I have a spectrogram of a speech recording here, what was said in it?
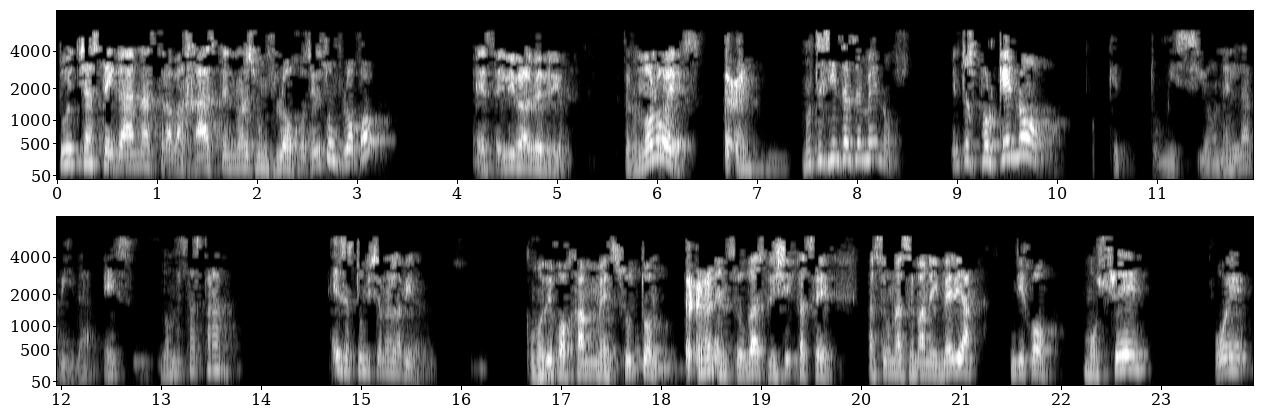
tú echaste ganas, trabajaste, no eres un flojo. Si eres un flojo, es el libre albedrío. Pero no lo es. no te sientas de menos. Entonces, ¿por qué no? Porque tu misión en la vida es dónde estás parado. Esa es tu misión en la vida. Como dijo James Sutton en Sudas Lishit hace, hace una semana y media, dijo, Moshe fue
